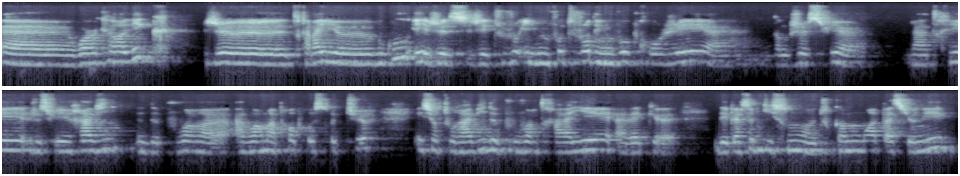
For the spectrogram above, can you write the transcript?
euh workaholic, je travaille euh, beaucoup et j'ai toujours, il me faut toujours des nouveaux projets. donc je suis très, je suis ravie de pouvoir euh, avoir ma propre structure et surtout ravie de pouvoir travailler avec euh, des personnes qui sont euh, tout comme moi passionnées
